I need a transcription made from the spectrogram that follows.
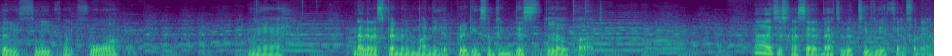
33.4. Nah. Not gonna spend my money upgrading something this low part. Ah, I'm just gonna set it back to the TV account for now.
